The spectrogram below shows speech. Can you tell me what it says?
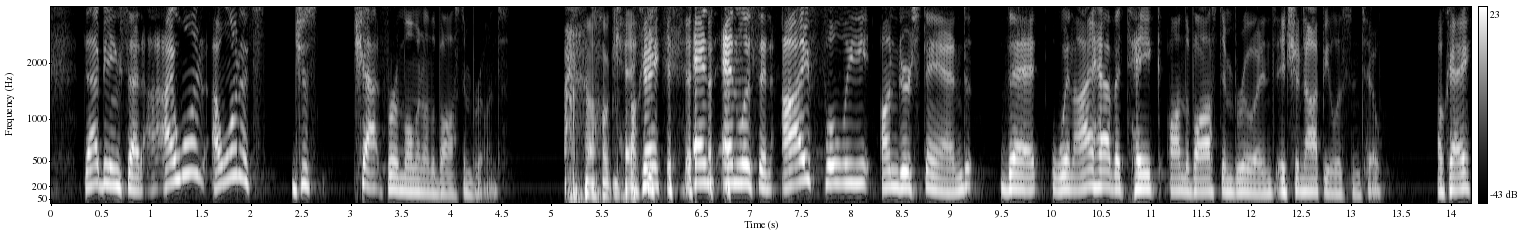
that being said, I I want I want to just chat for a moment on the Boston Bruins. okay. Okay, and and listen, I fully understand that when I have a take on the Boston Bruins, it should not be listened to. Okay,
